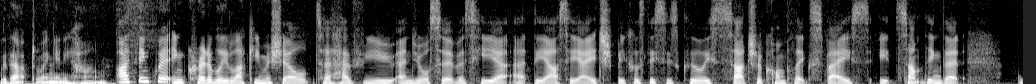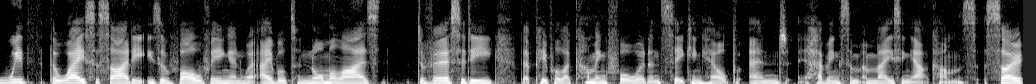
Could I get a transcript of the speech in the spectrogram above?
without doing any harm. I think we're incredibly lucky, Michelle, to have you and your service here at the RCH because this is clearly such a complex space. It's something that, with the way society is evolving and we're able to normalise diversity, that people are coming forward and seeking help and having some amazing outcomes. So,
